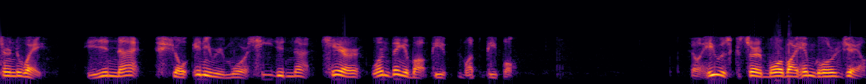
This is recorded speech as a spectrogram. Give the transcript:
turned away. He did not show any remorse. He did not care one thing about people about the people. Know, he was concerned more about him going to jail.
